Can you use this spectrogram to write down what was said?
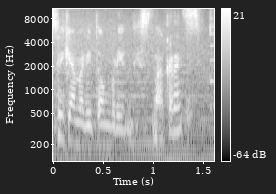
sí que amerita un brindis, ¿no crees?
